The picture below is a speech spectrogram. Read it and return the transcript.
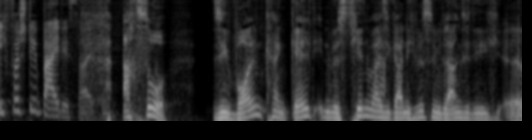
Ich verstehe beide Seiten. Ach so, sie wollen kein Geld investieren, weil sie gar nicht wissen, wie lange sie dich, äh,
